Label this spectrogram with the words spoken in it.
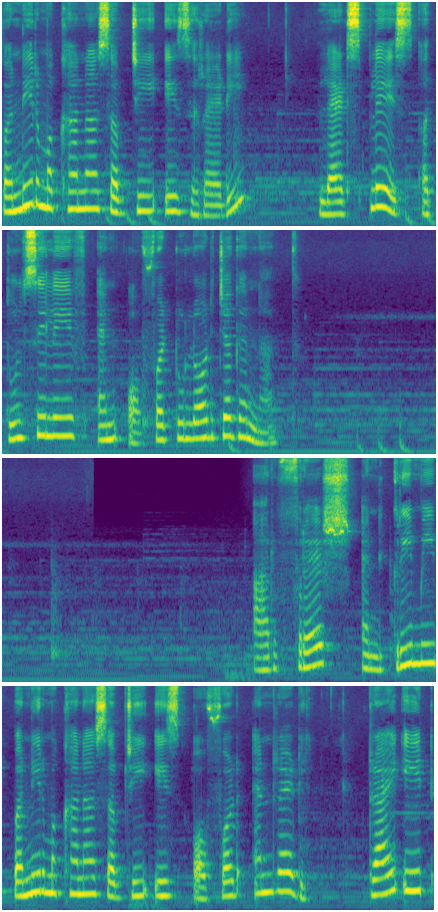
Paneer makhana sabji is ready. Let's place a tulsi leaf and offer to Lord Jagannath. Our fresh and creamy paneer makhana sabji is offered and ready. Try it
